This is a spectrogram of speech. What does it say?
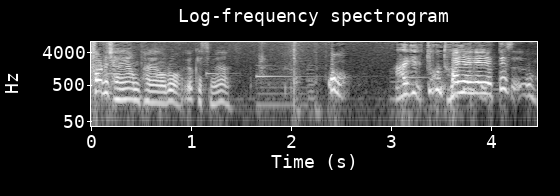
털이 자유한 방향으로 이렇게 있으면 어! 아직 조금 더 아니 아니 아니 돼. 뗐어.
